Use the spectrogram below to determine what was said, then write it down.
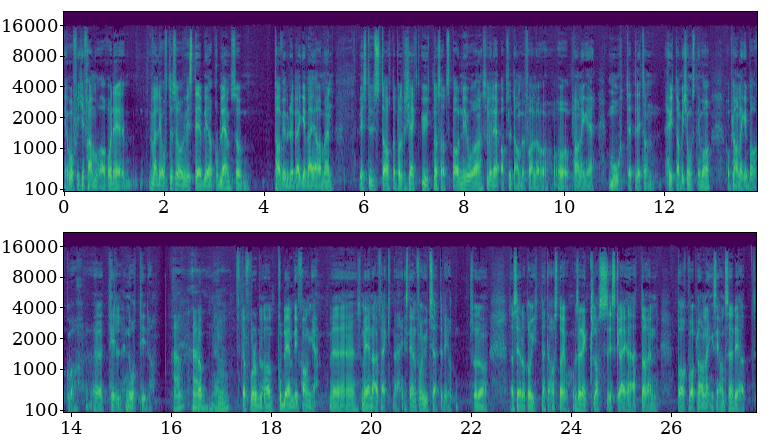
ja, hvorfor ikke fremover. Og det er veldig ofte så hvis det blir et problem, så tar vi det begge veier. men hvis du starter på et prosjekt uten å ha satt spaden i jorda, så vil jeg absolutt anbefale å, å, planlegge mot et litt sånn høyt ambisjonsnivå, og planlegge bakover eh, til nåtid. Ja, ja. Da, ja. Mm. da, får du bl.a. problemene i fanget, som er en av effektene, istedenfor å utsette de. Så da, da, ser du at oi, dette haster jo. Og så er det en klassisk greie etter en bakvar planleggingsseanse, det er at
